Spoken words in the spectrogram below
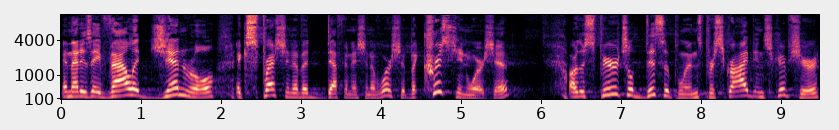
and that is a valid general expression of a definition of worship. But Christian worship are the spiritual disciplines prescribed in Scripture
